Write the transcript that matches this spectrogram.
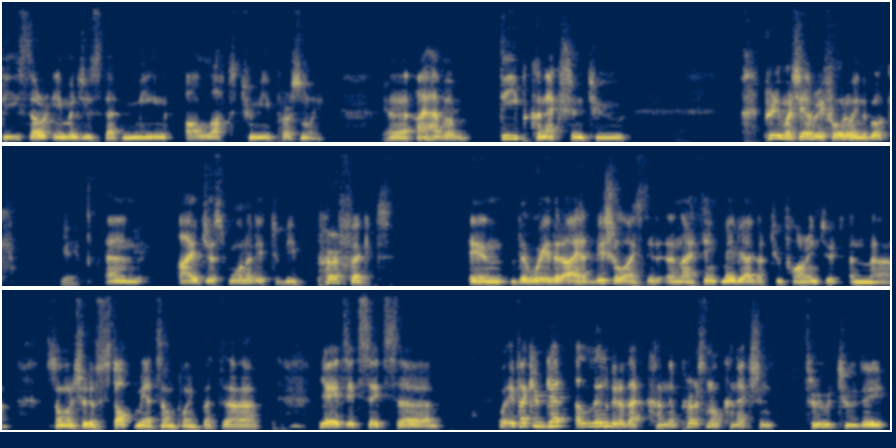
these are images that mean a lot to me personally. Yeah. Uh, I have a deep connection to pretty much every photo in the book. Yeah. And I just wanted it to be perfect in the way that I had visualized it. And I think maybe I got too far into it, and uh, someone should have stopped me at some point. But uh, yeah, it's it's it's. Uh, well, if I could get a little bit of that con- personal connection through to the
